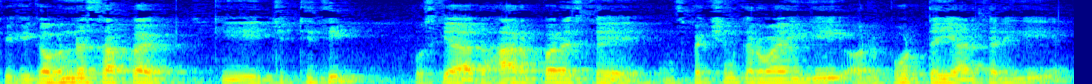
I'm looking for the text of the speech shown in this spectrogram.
क्योंकि गवर्नर साहब का की चिट्ठी थी, उसके आधार पर इसके इंस्पेक्शन करवाई गई और रिपोर्ट तैयार करी गई है।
